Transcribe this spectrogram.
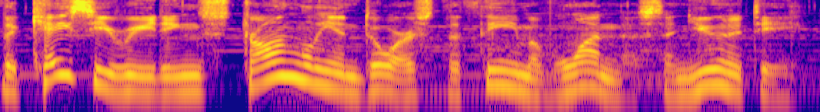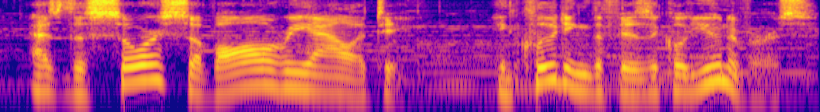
The Cayce readings strongly endorse the theme of oneness and unity as the source of all reality, including the physical universe.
